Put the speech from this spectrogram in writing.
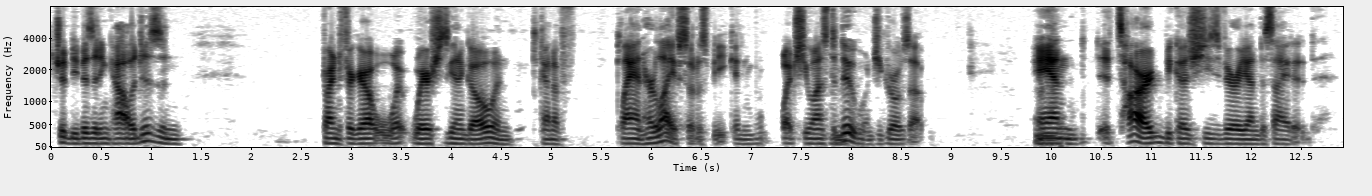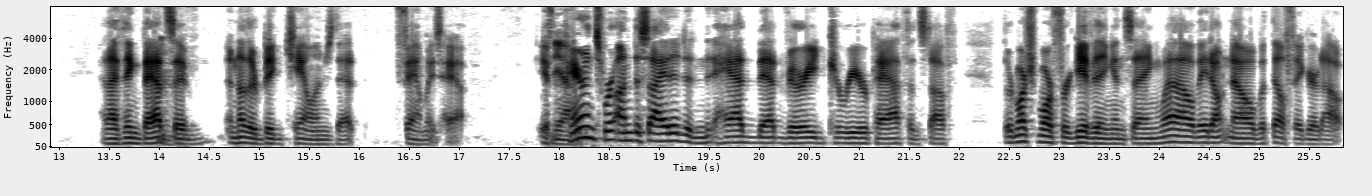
should be visiting colleges and trying to figure out what, where she's going to go and kind of plan her life, so to speak, and what she wants to mm-hmm. do when she grows up. Mm-hmm. And it's hard because she's very undecided and I think that's mm-hmm. a another big challenge that families have. If yeah. parents were undecided and had that varied career path and stuff, they're much more forgiving and saying, well, they don't know, but they'll figure it out.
